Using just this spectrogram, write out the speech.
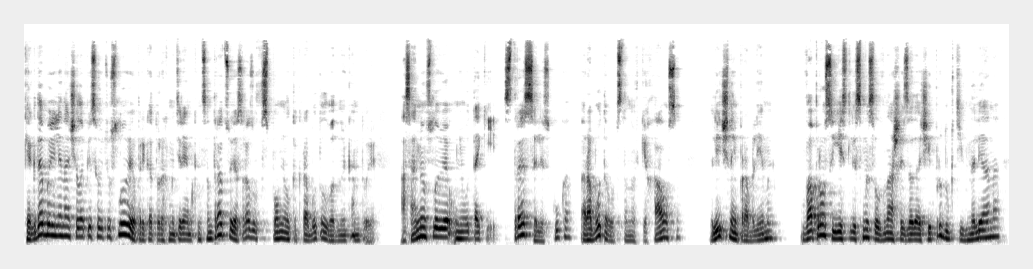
Когда Бейли начал описывать условия, при которых мы теряем концентрацию, я сразу вспомнил, как работал в одной конторе. А сами условия у него такие. Стресс или скука, работа в обстановке хаоса, личные проблемы, вопросы, есть ли смысл в нашей задаче и продуктивна ли она –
